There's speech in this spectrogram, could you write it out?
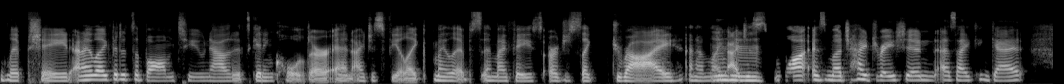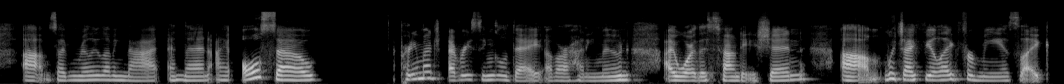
lip shade. And I like that it's a balm too now that it's getting colder. And I just feel like my lips and my face are just like dry. And I'm like, mm-hmm. I just want as much hydration as I can get. Um, so I've been really loving that. And then I also pretty much every single day of our honeymoon, I wore this foundation, um, which I feel like for me is like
